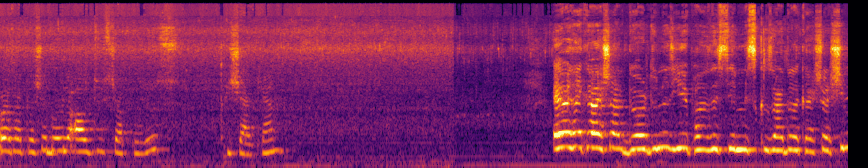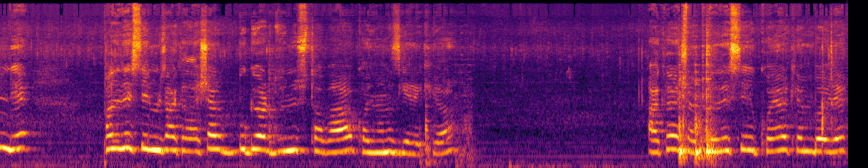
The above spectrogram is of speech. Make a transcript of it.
Evet arkadaşlar böyle alt üst yapıyoruz pişerken. Evet arkadaşlar gördüğünüz gibi patateslerimiz kızardı arkadaşlar. Şimdi patateslerimizi arkadaşlar bu gördüğünüz tabağa koymamız gerekiyor. Arkadaşlar patatesleri koyarken böyle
